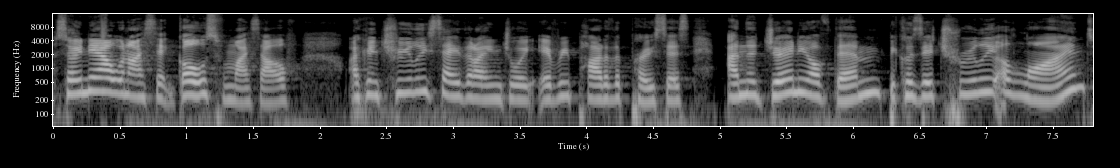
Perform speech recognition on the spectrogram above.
So now, when I set goals for myself, I can truly say that I enjoy every part of the process and the journey of them because they're truly aligned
